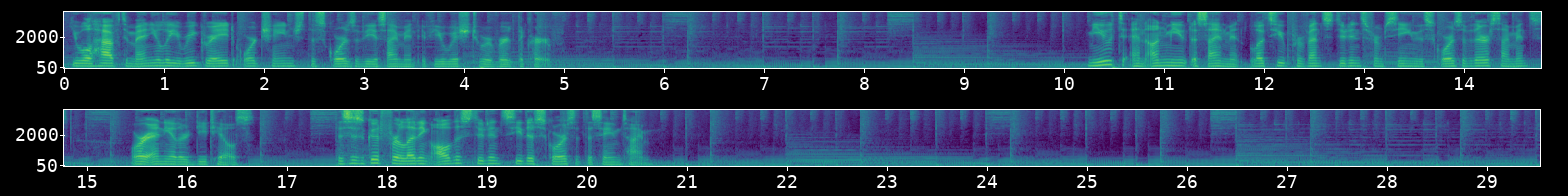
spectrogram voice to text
you will have to manually regrade or change the scores of the assignment if you wish to revert the curve. Mute and unmute assignment lets you prevent students from seeing the scores of their assignments or any other details. This is good for letting all the students see their scores at the same time.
